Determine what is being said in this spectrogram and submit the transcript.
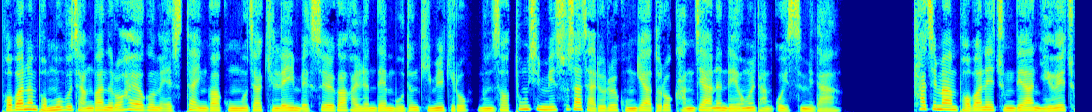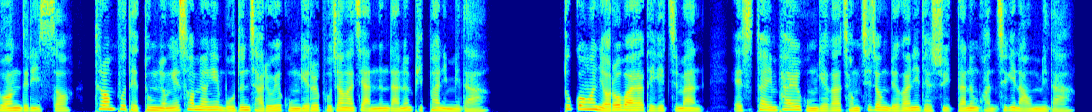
법안은 법무부 장관으로 하여금 앱스타인과 공모자 길레인 맥스웰과 관련된 모든 기밀 기록, 문서, 통신 및 수사 자료를 공개하도록 강제하는 내용을 담고 있습니다. 하지만 법안에 중대한 예외 조항들이 있어 트럼프 대통령의 서명이 모든 자료의 공개를 보장하지 않는다는 비판입니다. 뚜껑은 열어봐야 되겠지만 앱스타인 파일 공개가 정치적 뇌관이 될 수 있다는 관측이 나옵니다.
